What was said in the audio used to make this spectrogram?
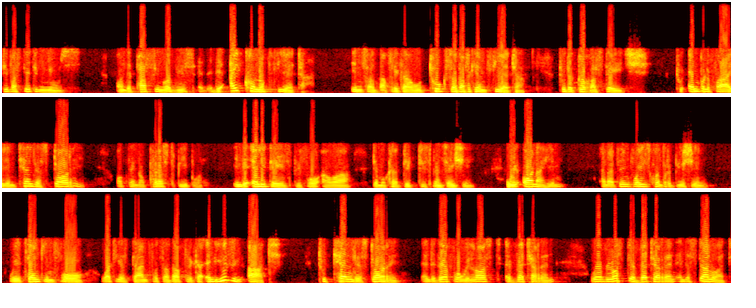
devastating news on the passing of this, the icon of theatre in South Africa, who took South African theatre to the global stage to amplify and tell the story of the oppressed people in the early days before our democratic dispensation. We honor him, and I think for his contribution, we thank him for what he has done for South Africa and using art to tell the story. And therefore, we lost a veteran. We have lost a veteran and a stalwart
